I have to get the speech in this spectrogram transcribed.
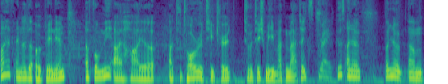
I have another opinion. Uh, for me, I hire a tutorial teacher to teach me mathematics. Right. Because I know, you know, um,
